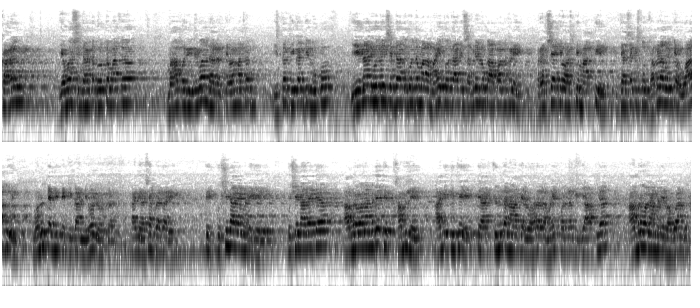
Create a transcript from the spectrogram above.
कारण जेव्हा सिद्धार्थ गौतमाचं महापरिनिर्वाण झालं तेव्हा मात्र इतर ठिकाणचे लोक येणारे होते सिद्धार्थ गौतमाला माहीत होता आणि सगळे लोक आपापकडे रक्षा किंवा हस्ते मागतील त्यासाठी तो झगडा होईल किंवा वाद होईल म्हणून त्यांनी ते ठिकाण निवडलं होतं. आणि अशा प्रकारे ते कुशीनाऱ्यामध्ये गेले. कुशीनाऱ्याच्या आम्रवनामध्ये ते थांबले. आणि तिथे त्या चुंद नावाच्या लोहाराला माहीत पडलं की या आपल्या आम्रवनामध्ये भगवान बुद्ध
